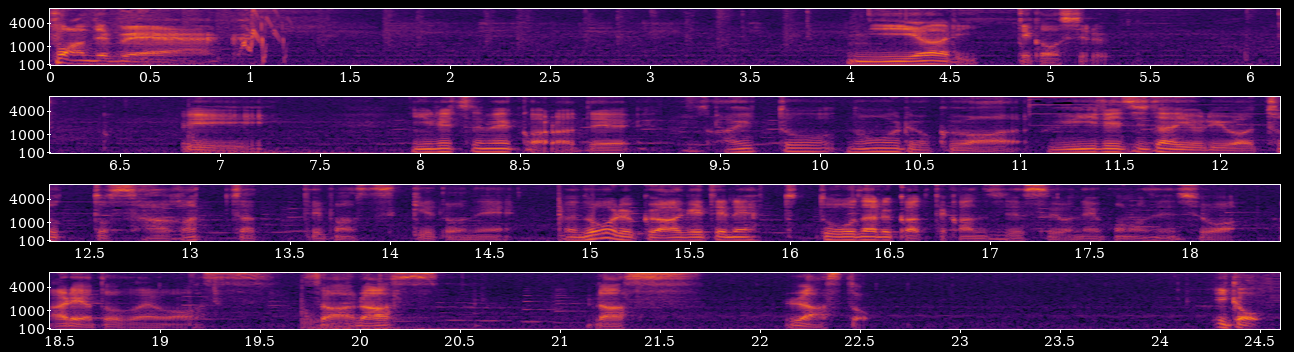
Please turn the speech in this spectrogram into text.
ファンデベークにやりって顔してるいい。2列目からで、意外と能力はウィーレ時代よりはちょっと下がっちゃってますけどね。能力上げてね、どうなるかって感じですよね、この選手は。ありがとうございます。さあ、ラス、ラス、ラスト。行こう。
